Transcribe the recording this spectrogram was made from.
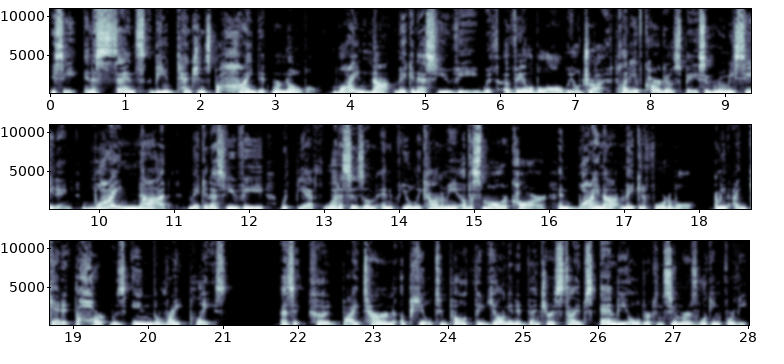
You see, in a sense, the intentions behind it were noble. Why not make an SUV with available all-wheel drive, plenty of cargo space and roomy seating? Why not make an SUV with the athleticism and fuel economy of a smaller car? And why not make it affordable? I mean, I get it, the heart was in the right place as it could, by turn, appeal to both the young and adventurous types and the older consumers looking for the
